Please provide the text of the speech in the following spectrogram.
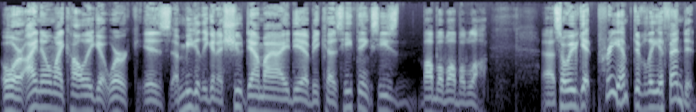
Or I know my colleague at work is immediately going to shoot down my idea because he thinks he's blah, blah, blah, blah, blah. Uh, so we get preemptively offended.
